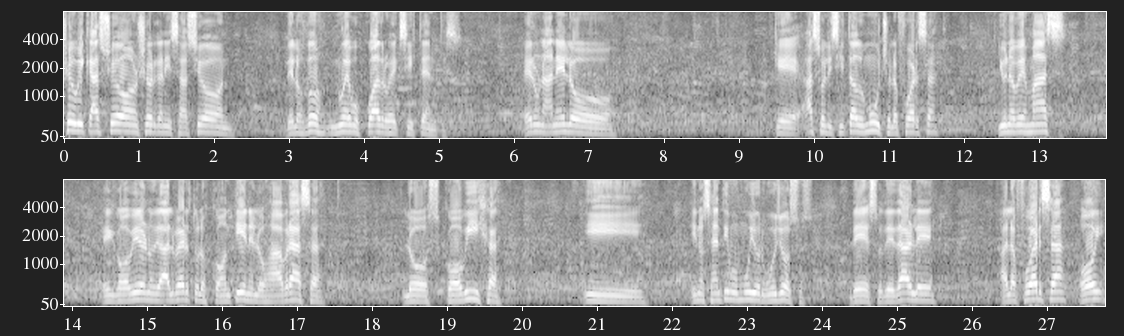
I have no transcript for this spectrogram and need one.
reubicación, reorganización de los dos nuevos cuadros existentes. Era un anhelo que ha solicitado mucho la fuerza y una vez más el gobierno de Alberto los contiene, los abraza, los cobija y, y nos sentimos muy orgullosos de eso, de darle a la fuerza hoy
